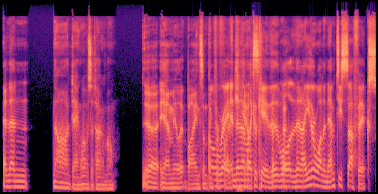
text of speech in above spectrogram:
and then oh dang, what was I talking about? Yeah, amulet buying something. Oh for right, and then I'm like, okay, the, well then I either want an empty suffix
